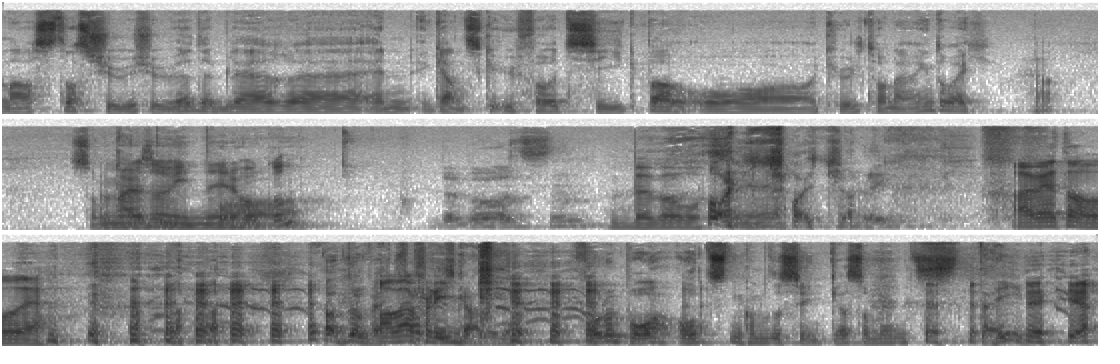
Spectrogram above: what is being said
Masters 2020. Det blir eh, en ganske uforutsigbar og kul turnering, tror jeg. Ja. Hvem er det som vinner, på- Håkon? Bubba Watson. Bubba Watson, Watson. Oi, oi, oi. Jeg vet alle det. Ja, vet Han er flink. alle det. Få det på. Oddsen kommer til å synke som en stein. ja.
